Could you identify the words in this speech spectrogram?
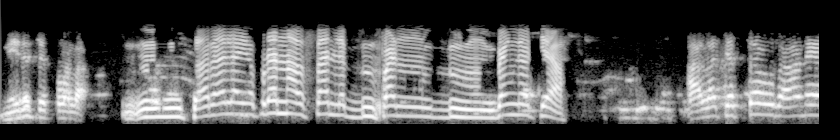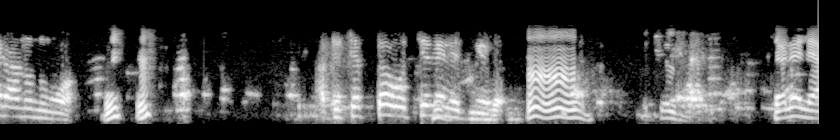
మీరే చెప్పాలా? సరేలే ఎప్పుడన్నా వస్తానులే బెంగళూరుకి. అలా చెప్తావు రానే రాను నువ్వు. అట్లా చెప్తావు వచ్చేనే లేదు మీరు. సరేలే.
